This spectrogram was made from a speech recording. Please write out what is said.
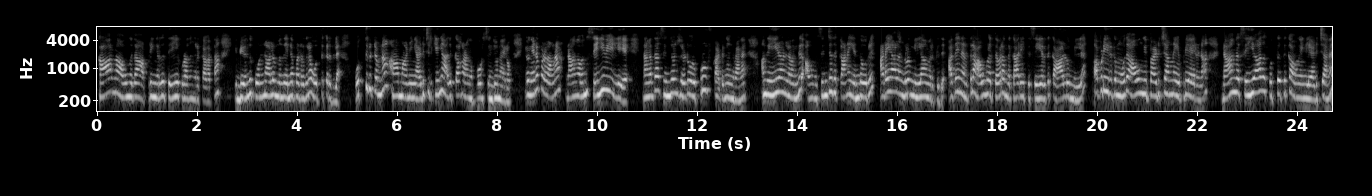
காரணம் அவங்க தான் அப்படிங்கிறது தெரியக்கூடாதுங்கிறதுக்காகத்தான் இப்படி வந்து கொன்னாலும் வந்து என்ன பண்றதுல ஒத்துக்கிறது இல்ல ஒத்துக்கிட்டோம்னா ஆமா நீங்க அடிச்சிருக்கீங்க. அதுக்காக நாங்க போர் செஞ்சோம்னு ஆயிரும். இவங்க என்ன பண்ணுவாங்கன்னா நாங்க வந்து செய்யவே இல்லையே. நாங்க தான் செஞ்சோம்னு சொல்லிட்டு ஒரு ப்ரூஃப் காட்டுங்கிறாங்க அங்க ஈரான்ல வந்து அவங்க செஞ்சதுக்கான எந்த ஒரு அடையாளங்களும் இல்லாம இருக்குது. அதே நேரத்துல அவங்கள தவிர அந்த காரியத்தை செய்யறதுக்கு ஆளும் இல்ல. அப்படி இருக்கும்போது அவங்க இப்ப அடிச்சாங்கன்னா எப்படி ஆயிரும்னா நாங்க செய்யாத குத்தத்துக்கு அவங்க எங்களை அடிச்சாங்க.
